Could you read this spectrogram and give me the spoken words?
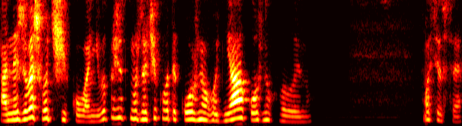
а не живеш в очікуванні. Ви можна очікувати кожного дня, кожну хвилину. Ось і все.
